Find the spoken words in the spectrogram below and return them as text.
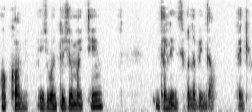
or comment. If you want to join my team, the link is gonna be down. Thank you.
